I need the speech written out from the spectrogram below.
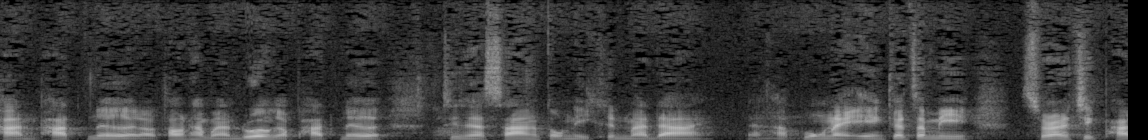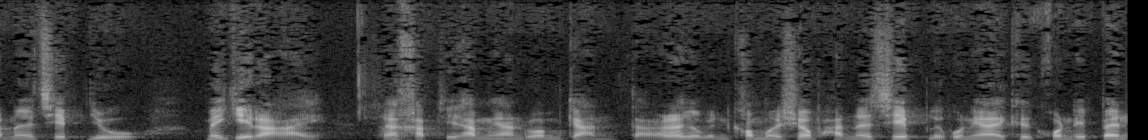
ผ่าน partner เราต้องทำงานร่วมกับ partner ถึงจะสร้างตรงนี้ขึ้นมาได้นะครับวงในเองก็จะมี strategic partnership อยู่ไม่กี่รายนะครับที่ทำงานร่วมกัน แต่ถ้าเกิดเป็น commercial partnership หรือพูดง่ายๆคือคนที่เป็น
